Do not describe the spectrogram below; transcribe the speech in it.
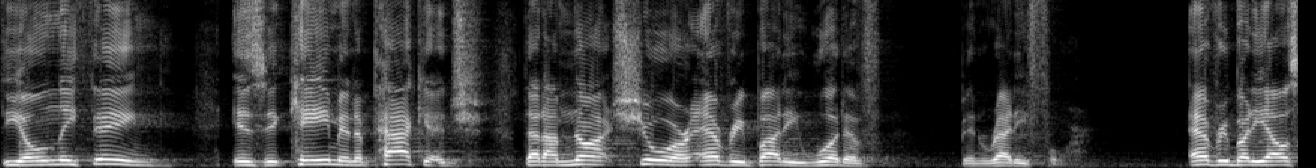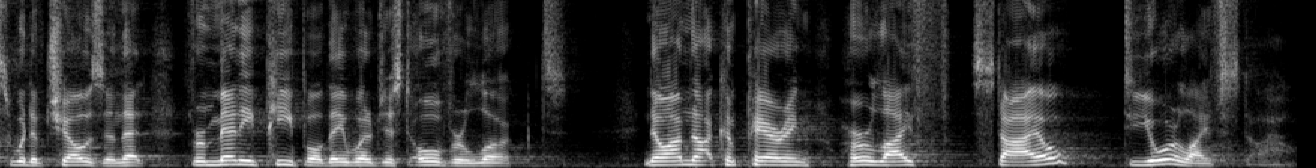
The only thing is, it came in a package that I'm not sure everybody would have been ready for. Everybody else would have chosen that for many people they would have just overlooked. No, I'm not comparing her lifestyle to your lifestyle.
